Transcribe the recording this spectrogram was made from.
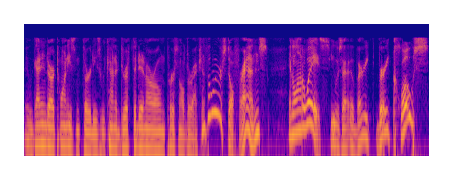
we got into our 20s and 30s, we kind of drifted in our own personal directions, but we were still friends in a lot of ways. He was a, a very, very close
